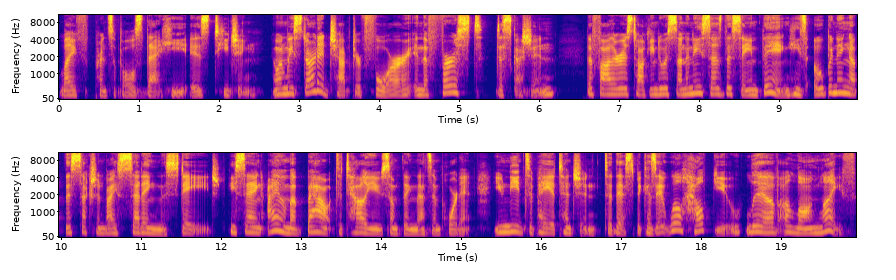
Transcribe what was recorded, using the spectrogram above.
life principles that he is teaching. And when we started chapter 4, in the first discussion, the father is talking to his son and he says the same thing. He's opening up this section by setting the stage. He's saying, I am about to tell you something that's important. You need to pay attention to this because it will help you live a long life.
